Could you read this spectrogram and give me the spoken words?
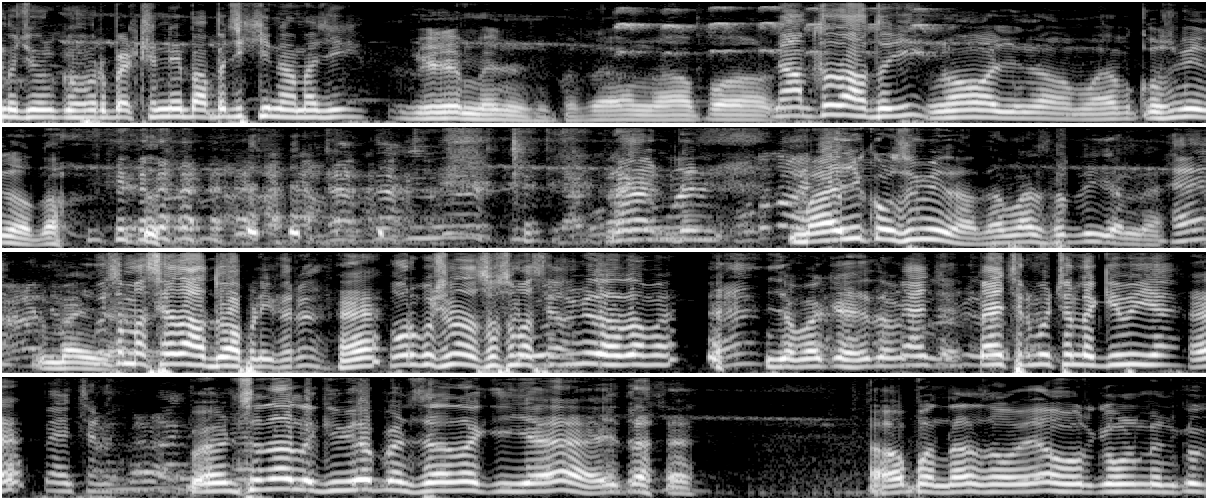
ਬਜ਼ੁਰਗ ਹੋਰ ਬੈਠੇ ਨੇ। ਬਾਬਾ ਜੀ ਕੀ ਨਾਮ ਹੈ ਜੀ? ਵੀਰੇ ਮੈਨੂੰ ਨਹੀਂ ਪਤਾ ਨਾ ਆਪਾਂ ਨਾਮ ਤਾਂ ਦੱਸ ਦਿਓ ਜੀ। ਨਾ ਜੀ ਨਾ ਮੈਂ ਕੁਝ ਵੀ ਨਹੀਂ ਦੱਸਦਾ ਮੈਂ ਜੀ ਕੁਝ ਵੀ ਨਹੀਂ ਦੱਸਦਾ ਮੈਂ ਸਿੱਧੀ ਗੱਲ ਹੈ। ਮੈਂ ਕੋਈ ਸਮੱਸਿਆ ਦੱਸ ਦਿਓ ਆਪਣੀ ਫਿਰ? ਹੋਰ ਕੁਝ ਨਾ ਦੱਸੋ ਕੁਝ ਸਮੱਸਿਆ ਵੀ ਨਹੀਂ ਦੱਸਦਾ ਮੈਂ। ਜਾਂ ਮੈਂ ਕਹੇ ਤਾਂ ਮੁੱਛਣ ਲੱਗੀ ਹੋਈ ਹੈ? ਹੈਂ? ਪੈਨਸ਼ਨ ਪੈਨਸ਼ਨ ਦਾ ਲੱਗੀ ਹੋਈ ਹੈ ਪੈਨਸ਼ਨ ਦਾ ਕੀ ਹੈ ਇਹ ਤਾਂ ਆਹ 1500 ਆ ਹੋਰ ਕਿ ਹੁਣ ਮੈਨੂੰ ਕੋਈ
